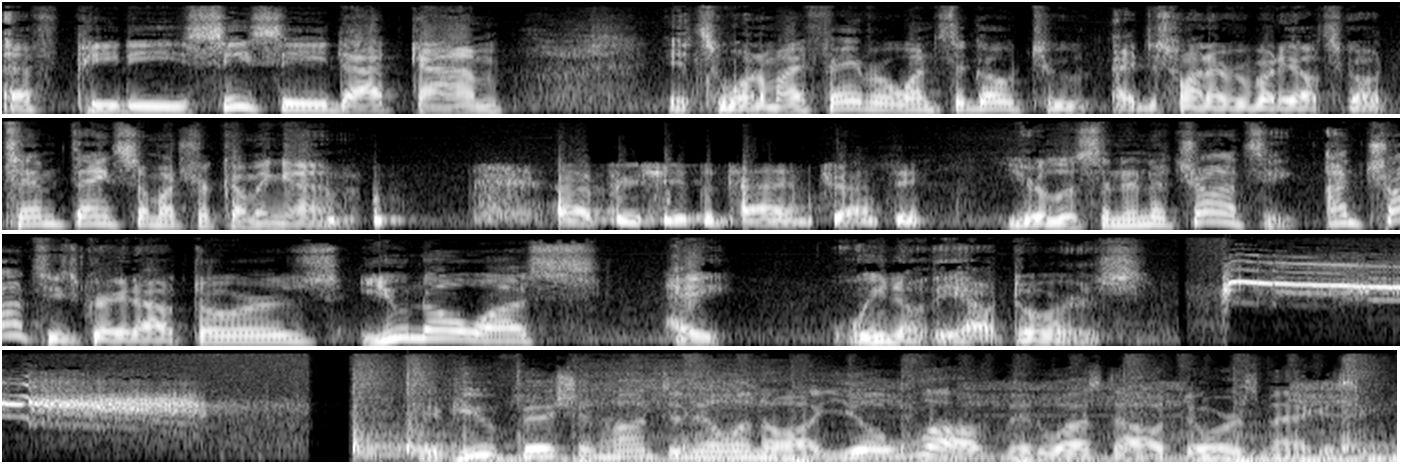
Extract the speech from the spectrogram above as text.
FPDCC.com. It's one of my favorite ones to go to. I just want everybody else to go. Tim, thanks so much for coming on. I appreciate the time, Chauncey. You're listening to Chauncey on Chauncey's Great Outdoors. You know us. Hey, we know the outdoors. If you fish and hunt in Illinois, you'll love Midwest Outdoors magazine.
